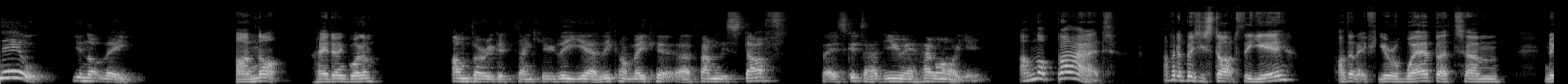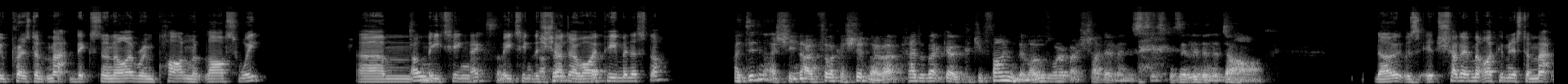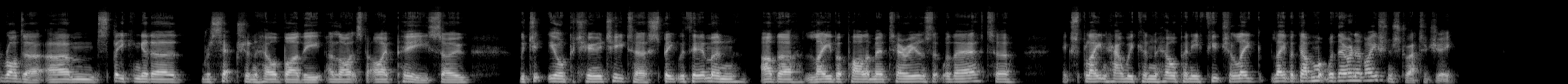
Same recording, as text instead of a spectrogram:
Neil, you're not Lee. I'm not. How you doing, Gwilym? I'm very good, thank you, Lee. Yeah, Lee can't make it. Uh, family stuff, but it's good to have you here. How are you? I'm not bad. I've had a busy start to the year. I don't know if you're aware, but um, new President Matt Dixon and I were in Parliament last week, um, Oh, meeting excellent. meeting the heard shadow that- IP minister. I didn't actually know. I feel like I should know that. How did that go? Could you find them? I always worry about shadow ministers because they live in the dark. No, it was it Shadow IP Minister Matt Rodda um, speaking at a reception held by the Alliance to IP. So we took the opportunity to speak with him and other Labour parliamentarians that were there to explain how we can help any future La- Labour government with their innovation strategy.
